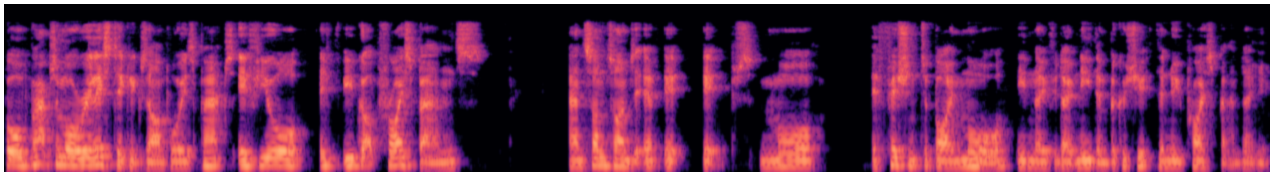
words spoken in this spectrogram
or perhaps a more realistic example is perhaps if you're if you've got price bands and sometimes it, it it's more efficient to buy more even though if you don't need them because you hit the new price band don't you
